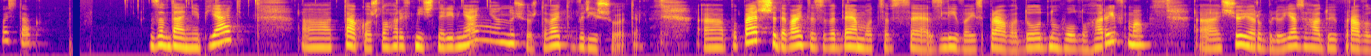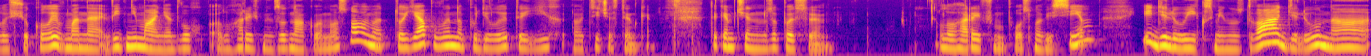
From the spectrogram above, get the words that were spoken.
Ось так. Завдання 5. Також логарифмічне рівняння. Ну що ж, давайте вирішувати. По-перше, давайте зведемо це все зліва і справа до одного логарифма. Що я роблю? Я згадую правило, що коли в мене віднімання двох логарифмів з однаковими основами, то я повинна поділити їх ці частинки. Таким чином, записую логарифм по основі 7 і ділю х-2, ділю на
